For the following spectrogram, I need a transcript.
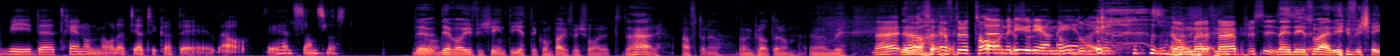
vid eh, 3-0-målet. Jag tycker att det är, ja, det är helt sanslöst. Det, ja. det var ju för sig inte jättekompakt försvaret den här aftonen som vi pratar om. Uh, vi, nej, nej var... alltså, efter ett tag. Nej men det är ju det jag menar de, de, de, Nej precis. Nej det, så är det ju i och för sig,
